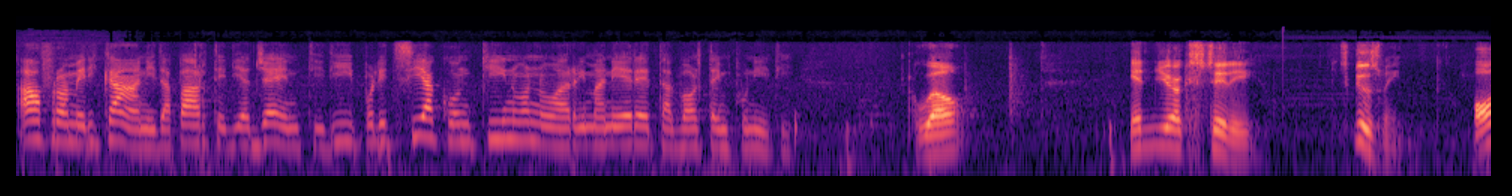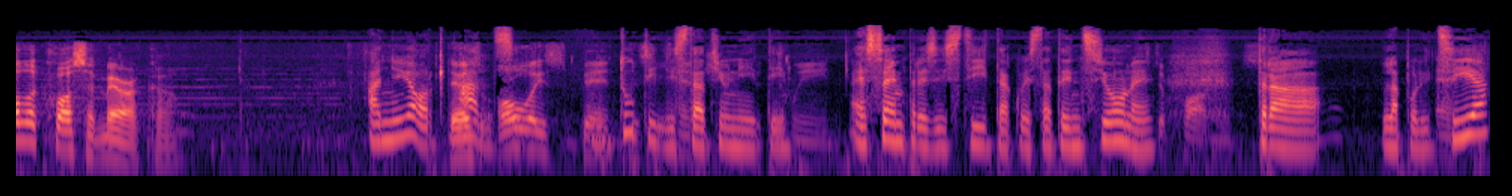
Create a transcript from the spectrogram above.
afroamericani da parte di agenti di polizia continuano a rimanere talvolta impuniti. Well, in New York City, excuse me, all across America, a New York, anzi, in tutti gli Stati Uniti, è sempre esistita questa tensione tra la polizia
